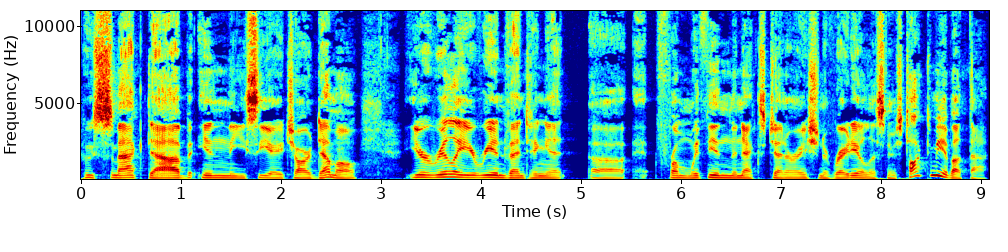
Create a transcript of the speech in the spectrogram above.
who's smack dab in the CHR demo, you're really reinventing it uh, from within the next generation of radio listeners. Talk to me about that.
